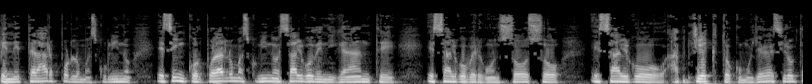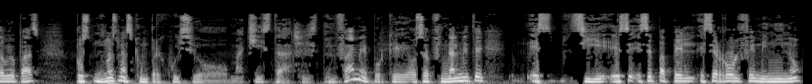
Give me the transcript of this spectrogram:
penetrar por lo masculino, ese incorporar lo masculino es algo denigrante, es algo vergonzoso, es algo abyecto, como llega a decir Octavio Paz, pues no es más que un prejuicio machista, infame, porque, o sea, finalmente, es, si ese, ese papel, ese rol femenino,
